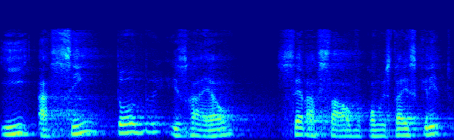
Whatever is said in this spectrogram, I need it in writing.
E assim todo Israel será salvo, como está escrito.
